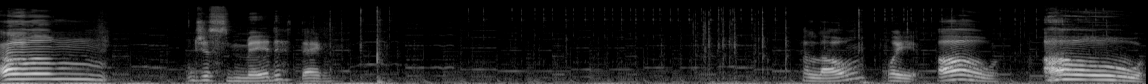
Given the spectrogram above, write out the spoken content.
um... Just mid? Dang. Hello? Wait. Oh. Oh.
